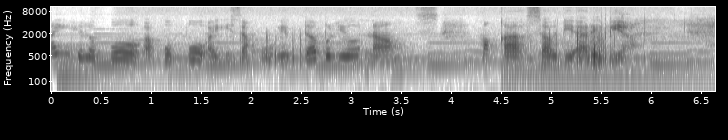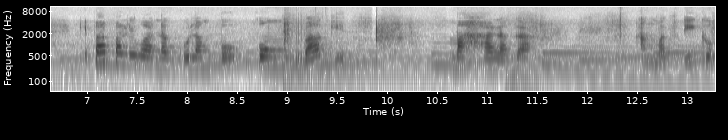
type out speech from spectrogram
Hi, hello po. Ako po ay isang OFW ng Maka, Saudi Arabia. Ipapaliwanag ko lang po kung bakit mahalaga ang magtigom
